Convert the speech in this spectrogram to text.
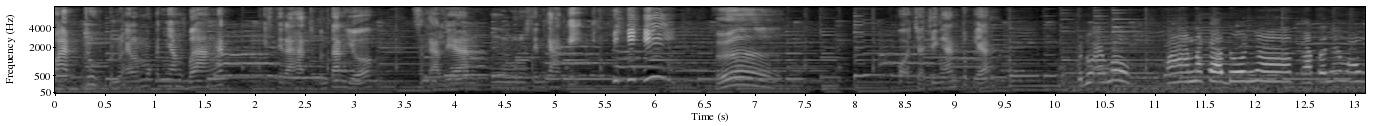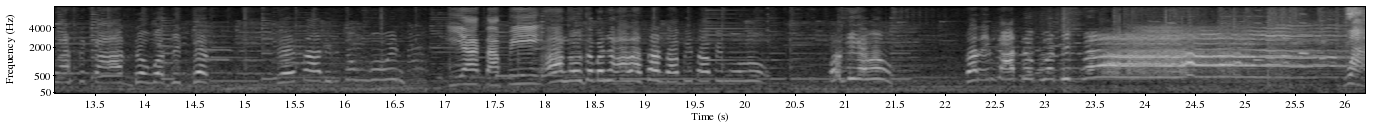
Waduh, Benu Elmo kenyang banget. Istirahat sebentar yo. Sekalian ngelurusin kaki. Hihihi. Heh. Kok jadi ngantuk ya? Benu Elmo, mana kadonya? Katanya mau ngasih kado buat Bibet. Tadi ditungguin. Iya, tapi... Ah, nggak usah banyak alasan, tapi-tapi mulu. Pergi kamu. Cariin kado buat Bibet. Wah,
